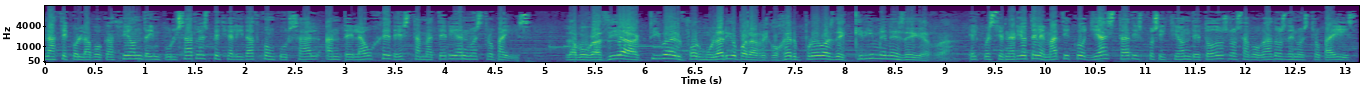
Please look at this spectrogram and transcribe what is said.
Nace con la vocación de impulsar la especialidad concursal ante el auge de esta materia en nuestro país. La abogacía activa el formulario para recoger pruebas de crímenes de guerra. El cuestionario telemático ya está a disposición de todos los abogados de nuestro país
